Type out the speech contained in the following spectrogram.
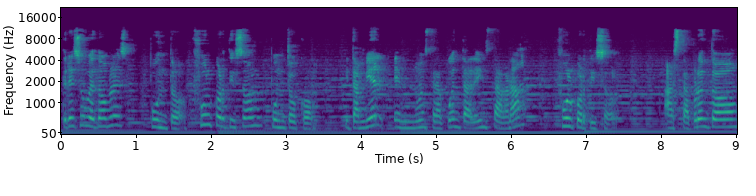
www.fullcortisol.com y también en nuestra cuenta de Instagram fullcortisol. ¡Hasta pronto!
